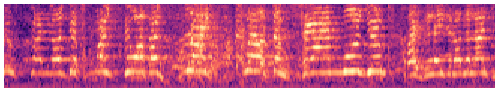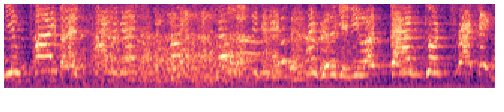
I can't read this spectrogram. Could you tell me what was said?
You've tried it on just once too often! Right! Well, don't say I haven't warned you! I've laid it on the line to you time and time again! Right! Well, this is it! I'm gonna give you a damn good thrashing!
